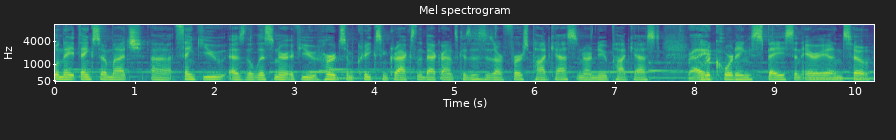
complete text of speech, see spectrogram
Well, Nate, thanks so much. Uh, thank you as the listener. If you heard some creaks and cracks in the background, it's because this is our first podcast in our new podcast Right. recording space and area. And so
